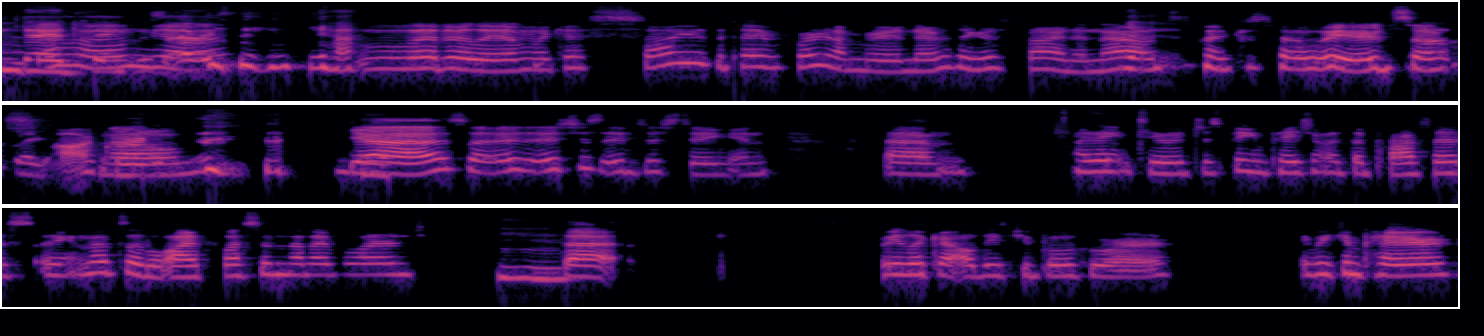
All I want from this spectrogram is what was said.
one day uh-huh, changes yeah. everything. Yeah. Literally, I'm like, I saw you the day before you got married and everything was fine, and now Yeah. it's like so weird. So it's like awkward. no, Yeah. yeah. So it, it's just interesting, and um, I think too, it's just being patient with the process. I think that's a life lesson that I've learned hmm that we look at all these people who are we compare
